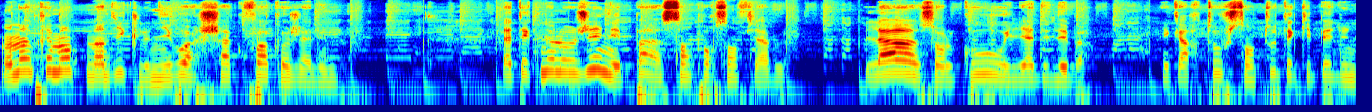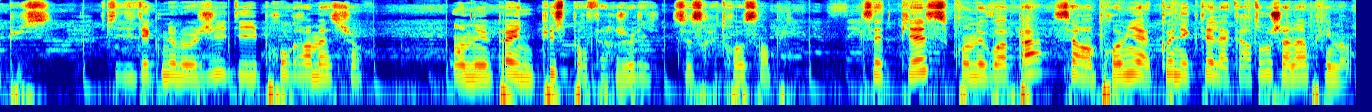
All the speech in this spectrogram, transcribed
Mon imprimante m'indique le niveau à chaque fois que j'allume. La technologie n'est pas à 100% fiable. Là, sur le coup, il y a des débats. Les cartouches sont toutes équipées d'une puce. Qui dit technologie dit programmation. On ne met pas une puce pour faire joli, ce serait trop simple. Cette pièce, qu'on ne voit pas, sert en premier à connecter la cartouche à l'imprimante.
